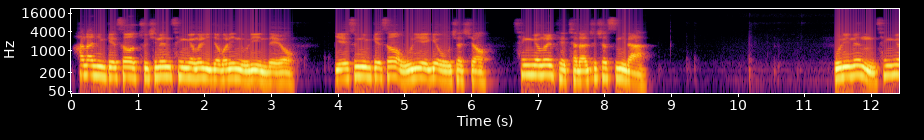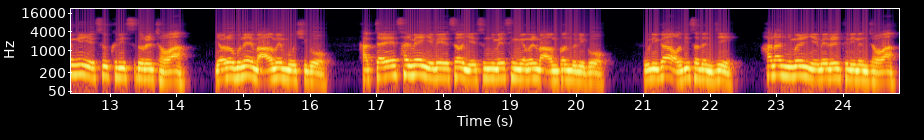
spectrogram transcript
하나님께서 주시는 생명을 잊어버린 우리인데요. 예수님께서 우리에게 오셔서 생명을 되찾아 주셨습니다. 우리는 생명의 예수 그리스도를 저와 여러분의 마음에 모시고 각자의 삶의 예배에서 예수님의 생명을 마음껏 누리고 우리가 어디서든지 하나님을 예배를 드리는 저와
